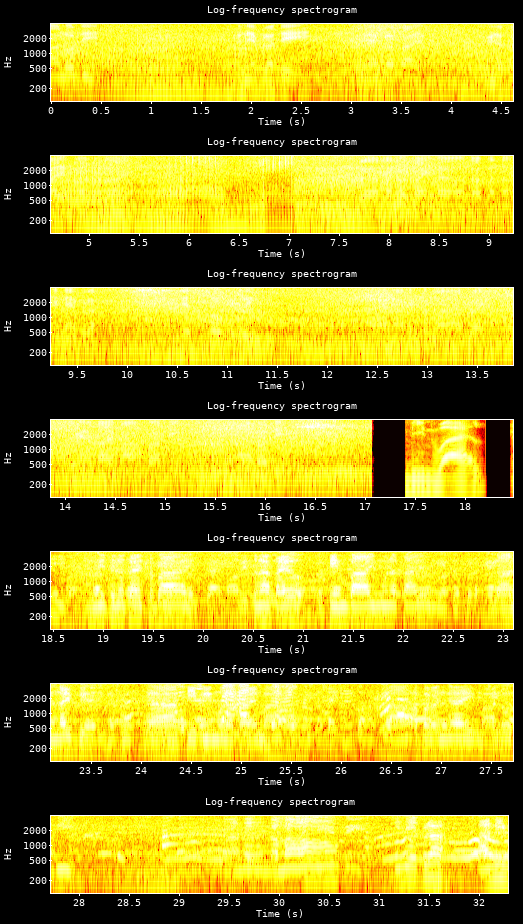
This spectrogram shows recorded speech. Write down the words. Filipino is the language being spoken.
mga lodi. Ginebra Day. Ginebra tayo. Uwi na tayo mga kabahay. Para manood tayo na laban ng Ginebra. Best of 3. Ayaw natin ito mga kabahay. Uwi na tayo mga kabati. Mga lodi. Meanwhile, Dito na tayo sa bahay. Dito na tayo. Sa team bahay muna tayo. Wala live eh. Sa TV muna tayo mga mga kabarangay, mga lodi. Ano, namang Ginebra, anim.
